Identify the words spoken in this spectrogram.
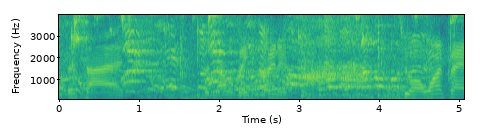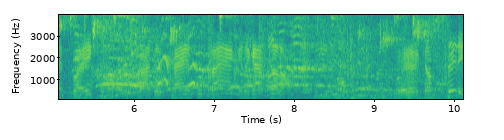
It's inside. It's an elevated finish. Two on one pass break. Tried to pass it back and it got cut off. Here comes City.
